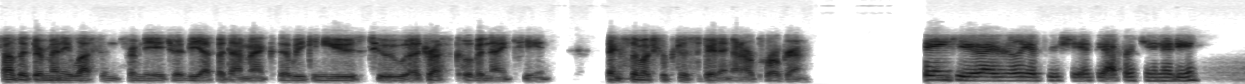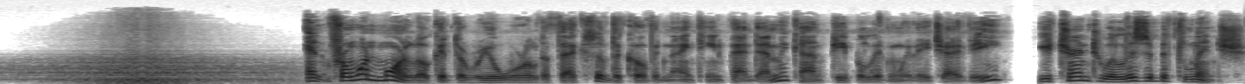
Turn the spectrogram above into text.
Sounds like there are many lessons from the HIV epidemic that we can use to address COVID 19. Thanks so much for participating in our program. Thank you. I really appreciate the opportunity. And for one more look at the real world effects of the COVID 19 pandemic on people living with HIV, you turn to Elizabeth Lynch,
